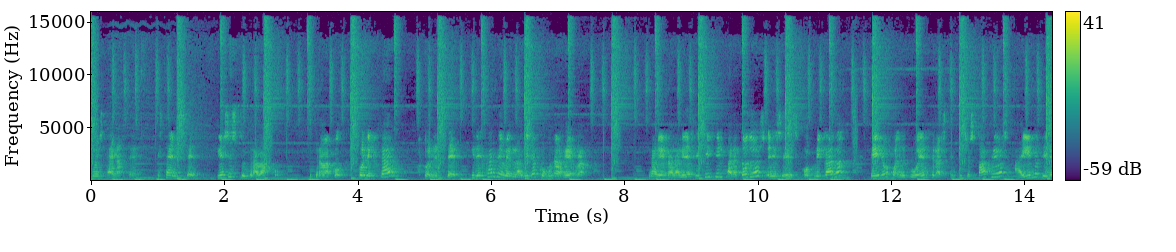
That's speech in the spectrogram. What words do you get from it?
no está en hacer, está en ser. Y ese es tu trabajo. Tu trabajo, conectar con el ser y dejar de ver la vida como una guerra. Una guerra, la vida es difícil para todos, es, es complicada, pero cuando tú entras en tus espacios, ahí no tiene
